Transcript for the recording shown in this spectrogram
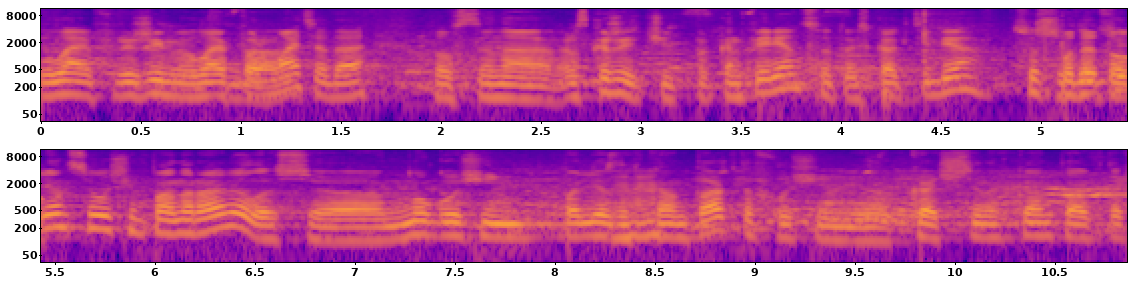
live-режиме, в live-формате, да. Собственно, расскажи чуть про конференцию, то есть как тебе Слушай, под итог? конференция очень понравилась. э, Много очень полезных контактов, очень э, качественных контактов.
